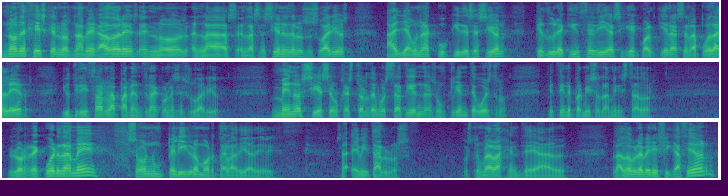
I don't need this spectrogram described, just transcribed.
No dejéis que en los navegadores, en, las, sesiones de los usuarios, haya una cookie de sesión que dure 15 días y que cualquiera se la pueda leer y utilizarla para entrar con ese usuario. Menos si es un gestor de vuestra tienda, es un cliente vuestro, que tiene permiso de administrador. Los recuérdame son un peligro mortal a día de hoy. O sea, evitarlos. Acostumbrar a la gente a la doble verificación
